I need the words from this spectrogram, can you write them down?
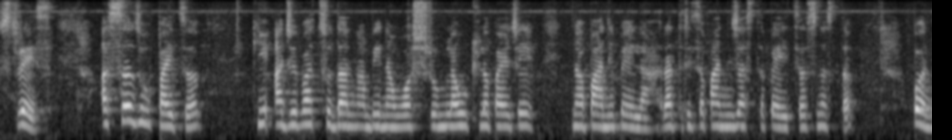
स्ट्रेस असं झोपायचं की अजिबात सुद्धा ना बिना वॉशरूमला उठलं पाहिजे ना पाणी प्यायला. रात्रीचं पाणी जास्त प्यायचंच नसतं. पण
